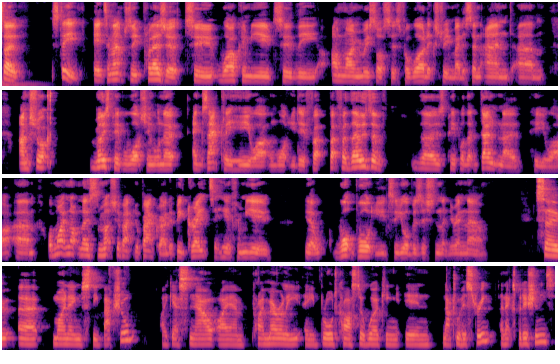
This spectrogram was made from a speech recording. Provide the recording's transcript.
So, Steve, it's an absolute pleasure to welcome you to the online resources for World Extreme Medicine. And um, I'm sure most people watching will know exactly who you are and what you do. For, but for those of those people that don't know who you are um, or might not know so much about your background, it'd be great to hear from you. You know, what brought you to your position that you're in now? So, uh, my name's Steve Backshall. I guess now I am primarily a broadcaster working in natural history and expeditions.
